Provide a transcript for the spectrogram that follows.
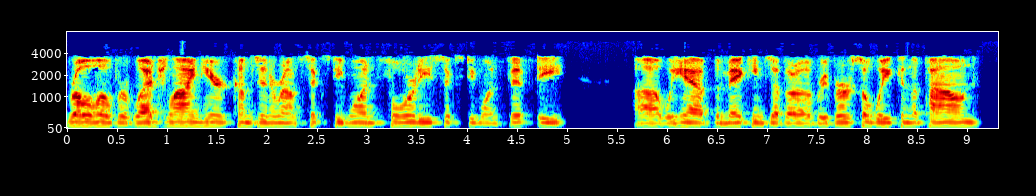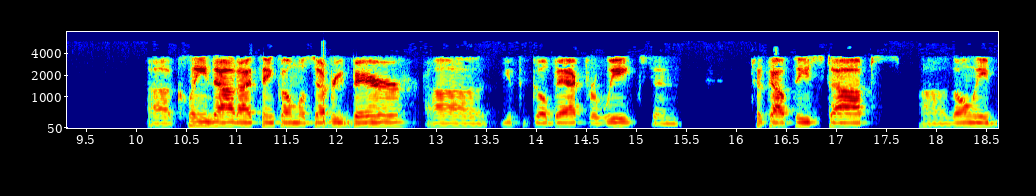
rollover wedge line here. Comes in around 61.40, 61.50. Uh, we have the makings of a reversal week in the pound. Uh, cleaned out, I think, almost every bear. Uh, you could go back for weeks and took out these stops. Uh, the only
